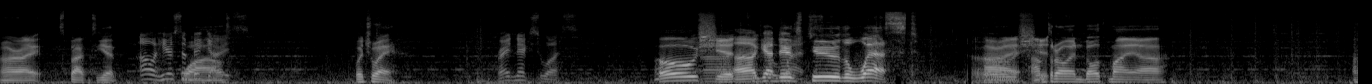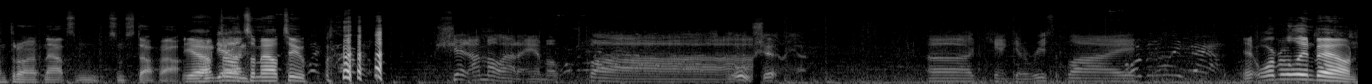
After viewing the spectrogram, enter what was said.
All right, it's about to get. Oh, here's some Wild. big guys. Which way? Right next to us. Oh shit. Uh, I got dudes west. to the west. oh, All right, I'm throwing both my. uh I'm throwing out some some stuff out. Yeah, I'm I'm throwing some out too. Shit, I'm all out of ammo. Fuck. Oh shit. Uh, can't get a resupply. And orbital inbound.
